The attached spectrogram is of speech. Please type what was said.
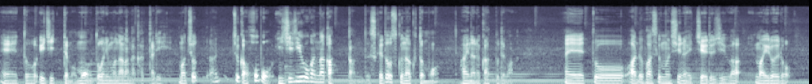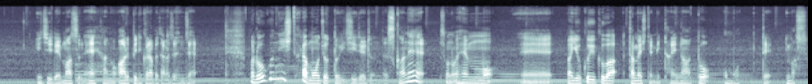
えーと、いじってももうどうにもならなかったり、まあ、ちょっと、ちゅうかほぼいじりようがなかったんですけど、少なくともファイナルカットでは。えっ、ー、と、α7C の HLG は、まあいろいろいじれますね。あの RP に比べたら全然。ま、ログにしたらもうちょっといじれるんですかね。その辺も、えー、まあ、ゆくゆくは試してみたいなと思っています。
